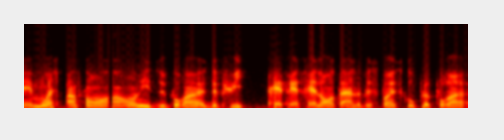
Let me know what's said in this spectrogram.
Et moi, je pense qu'on on est dû pour un depuis très très très longtemps, là, c'est pas un scoop là, pour un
